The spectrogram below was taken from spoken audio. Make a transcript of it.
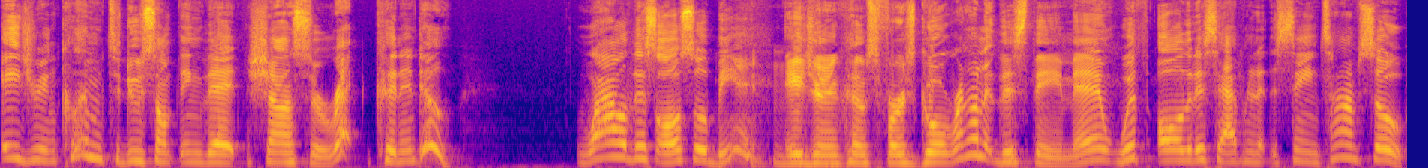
Adrian Klemm to do something that Shaun Sarrett couldn't do. While this also being Adrian Klemm's first go around at this thing, man, with all of this happening at the same time. So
